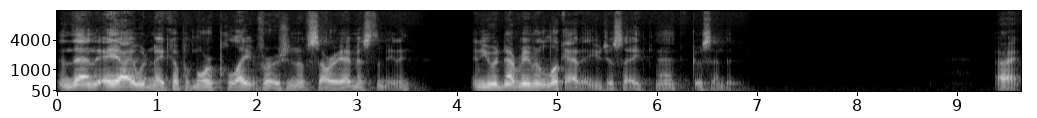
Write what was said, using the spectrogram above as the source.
And then AI would make up a more polite version of sorry I missed the meeting. And you would never even look at it. You just say, eh, go send it. All right.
